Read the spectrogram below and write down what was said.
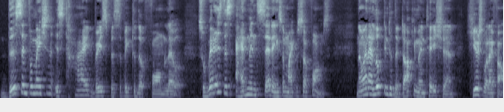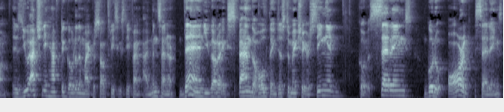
This information is tied very specific to the form level. So where is this admin settings for Microsoft Forms? Now, when I looked into the documentation, here's what I found is you actually have to go to the Microsoft 365 Admin Center. Then you got to expand the whole thing just to make sure you're seeing it. Go to settings, go to org settings,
